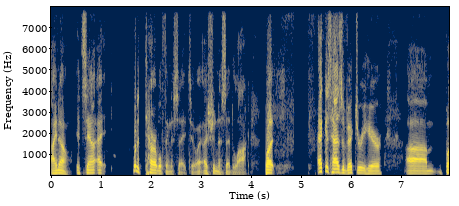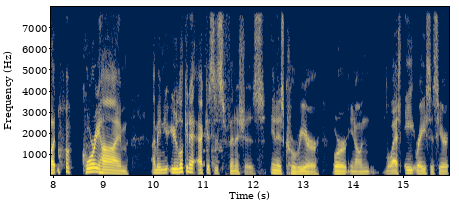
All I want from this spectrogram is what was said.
I know it sound I, what a terrible thing to say too. I, I shouldn't have said lock, but Eckes has a victory here. Um, but Corey Heim, I mean, you- you're looking at Eckes's finishes in his career, or you know, in the last eight races here,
